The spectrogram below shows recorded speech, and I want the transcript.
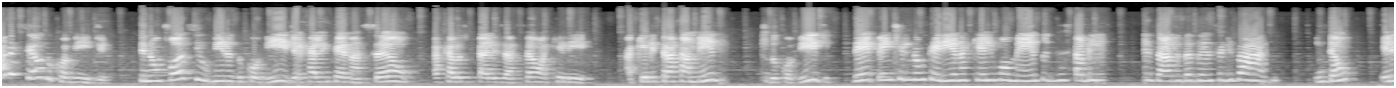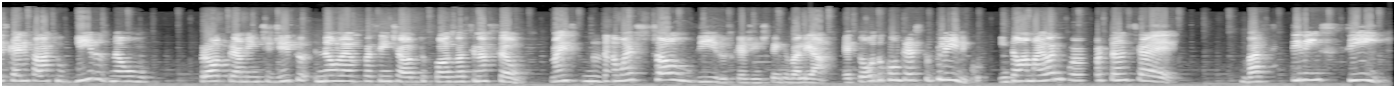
Faleceu do Covid. Se não fosse o vírus do Covid, aquela internação, aquela hospitalização, aquele, aquele tratamento do Covid, de repente ele não teria naquele momento desestabilizado da doença de base. Então, eles querem falar que o vírus não propriamente dito não leva o paciente a óbito pós-vacinação. Mas não é só um vírus que a gente tem que avaliar, é todo o contexto clínico. Então, a maior importância é vacinem sim,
